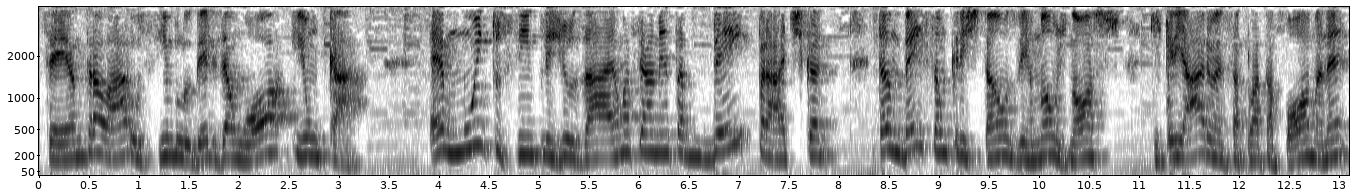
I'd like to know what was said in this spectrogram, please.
você entra lá, o símbolo deles é um O e um K. É muito simples de usar, é uma ferramenta bem prática. Também são cristãos, irmãos nossos, que criaram essa plataforma, né?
